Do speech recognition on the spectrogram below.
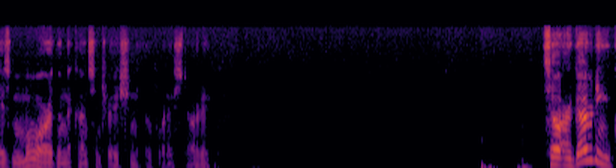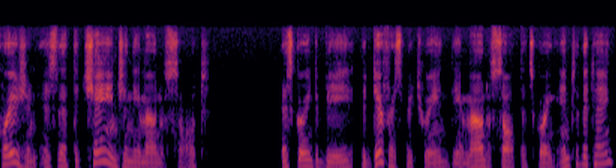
is more than the concentration of what I started with. So our governing equation is that the change in the amount of salt is going to be the difference between the amount of salt that's going into the tank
